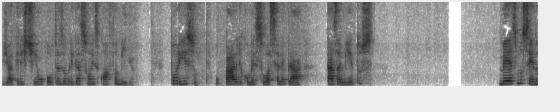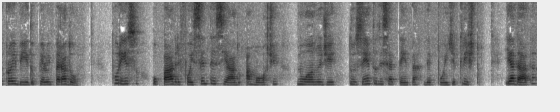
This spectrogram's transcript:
já que eles tinham outras obrigações com a família. Por isso, o padre começou a celebrar casamentos, mesmo sendo proibido pelo imperador. Por isso, o padre foi sentenciado à morte no ano de 270 depois de Cristo, e a data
